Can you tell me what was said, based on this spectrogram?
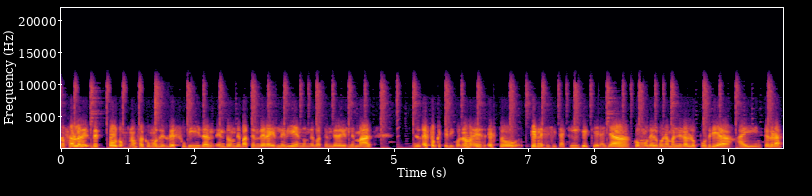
nos habla de, todo, ¿no? O sea, como de, su vida, en dónde va a tender a irle bien, dónde va a tender a irle mal. Esto que te digo, ¿no? Esto, ¿qué necesita aquí, qué quiere allá? Cómo de alguna manera lo podría ahí integrar.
